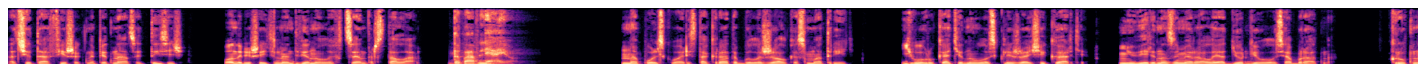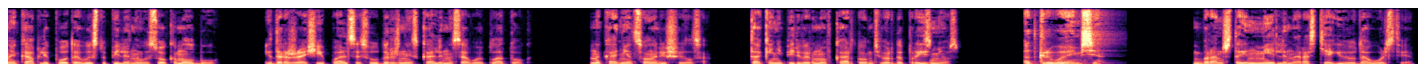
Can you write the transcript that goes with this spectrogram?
Отсчитав фишек на 15 тысяч, он решительно двинул их в центр стола. «Добавляю». На польского аристократа было жалко смотреть. Его рука тянулась к лежащей карте, неуверенно замирала и отдергивалась обратно. Крупные капли пота выступили на высоком лбу, и дрожащие пальцы судорожно искали носовой платок. Наконец он решился. Так и не перевернув карту, он твердо произнес. «Открываемся». Бранштейн, медленно растягивая удовольствие,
